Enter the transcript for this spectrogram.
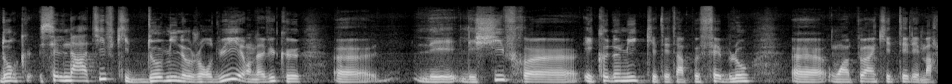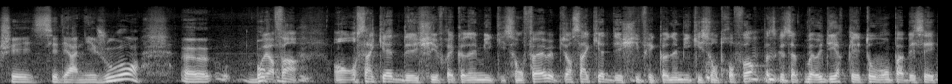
Donc c'est le narratif qui domine aujourd'hui. On a vu que euh, les, les chiffres euh, économiques qui étaient un peu faiblots euh, ont un peu inquiété les marchés ces derniers jours. Euh, Oui, enfin, on, on s'inquiète des chiffres économiques qui sont faibles, et puis on s'inquiète des chiffres économiques qui sont trop forts, parce que ça veut dire que les taux vont pas baisser.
